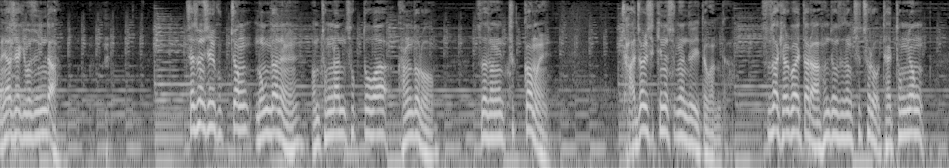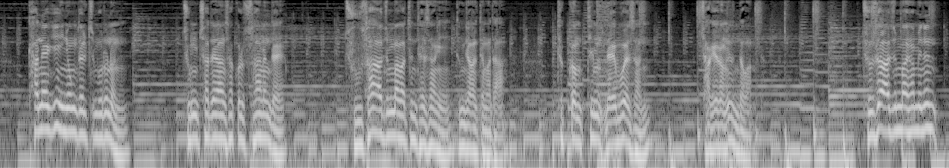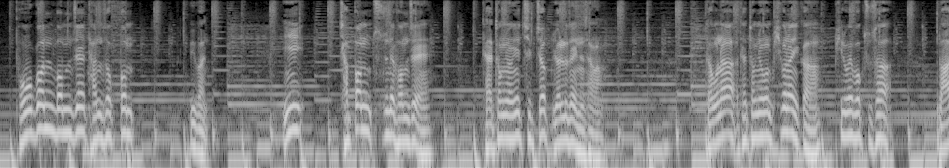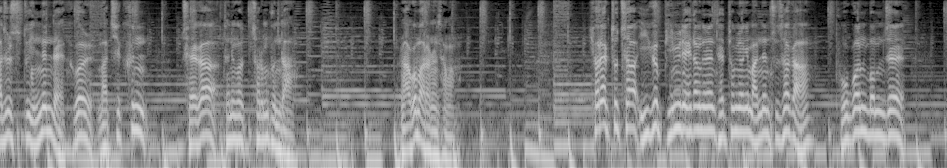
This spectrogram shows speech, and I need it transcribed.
안녕하세요 김호준입니다. 최순실 국정농단을 엄청난 속도와 강도로 수사중인 특검을 좌절시키는 순간들이 있다고 합니다. 수사 결과에 따라 헌정사상 최초로 대통령 탄핵이 인용될지 모르는 중차대한 사건을 수사하는데 주사 아줌마 같은 대상이 등장할 때마다 특검팀 내부에선 자괴감이 든다고 합니다. 주사 아줌마 혐의는 보건범죄 단속범 위반. 이 잡범 수준의 범죄에 대통령이 직접 연루되어 있는 상황. 더구나 대통령은 피곤하니까 피로회복 주사 놔줄 수도 있는데 그걸 마치 큰 죄가 되는 것처럼 군다. 라고 말하는 상황. 혈액조차 2급 비밀에 해당되는 대통령이 맞는 주사가 보건범죄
